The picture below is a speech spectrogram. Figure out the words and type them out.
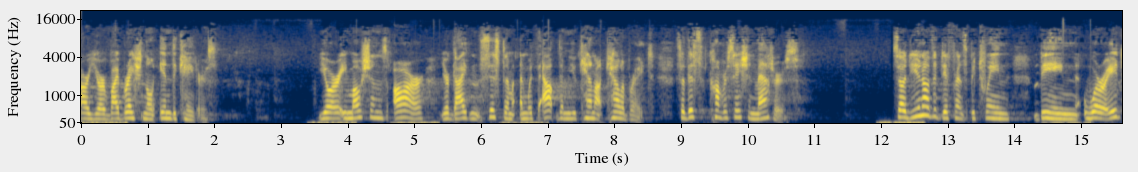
are your vibrational indicators. Your emotions are your guidance system, and without them, you cannot calibrate. So, this conversation matters. So, do you know the difference between being worried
